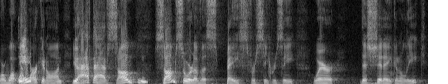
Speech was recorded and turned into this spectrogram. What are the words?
or what we're working on. You have to have some hmm. some sort of a space for secrecy where this shit ain't gonna leak.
